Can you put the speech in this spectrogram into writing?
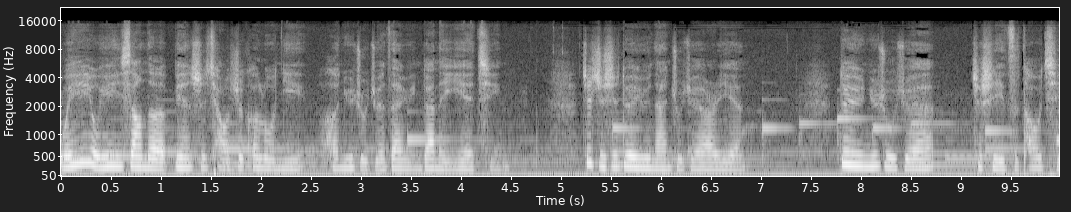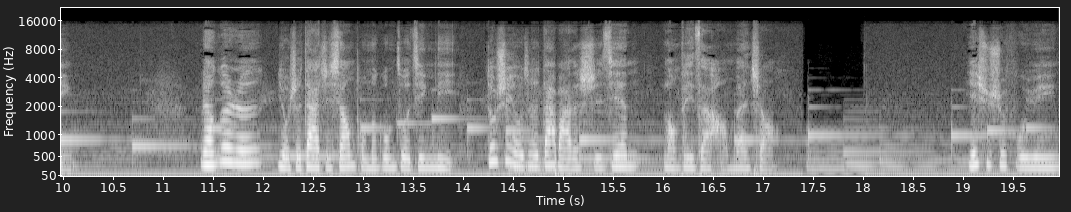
唯一有印象的便是乔治·克鲁尼和女主角在云端的一夜情。这只是对于男主角而言，对于女主角，这是一次偷情。两个人有着大致相同的工作经历，都是有着大把的时间浪费在航班上。也许是浮云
